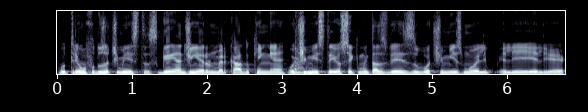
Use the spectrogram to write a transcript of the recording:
o triunfo dos otimistas. Ganha dinheiro no mercado quem é otimista. E eu sei que muitas vezes o otimismo ele, ele, ele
